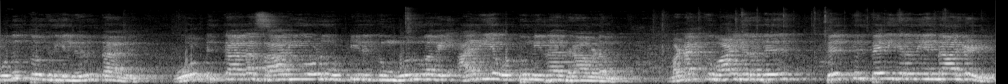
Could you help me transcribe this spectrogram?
பொது தொகுதியில் நிறுத்தாது. ஓட்டுக்காக சாதியோடு ஒட்டியிருக்கும் ஒரு வகை அரிய ஒட்டுண்ணிதான் திராவிடம். வடக்கு வாழ்கிறது தெற்கு தெரிகிறது என்றார்கள்.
